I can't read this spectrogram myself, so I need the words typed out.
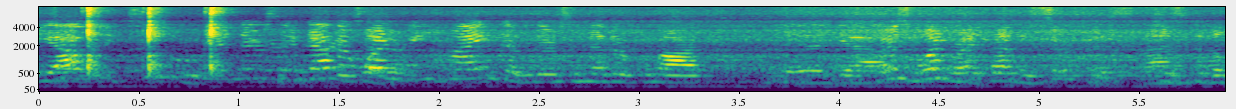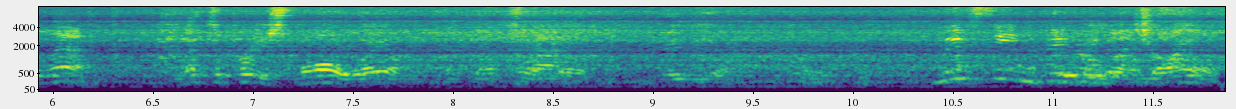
Yep. And there's another one behind them. There's another block. There's one right by the surface, just to the left. That's a pretty small whale. That's like a, maybe a, uh, We've seen bigger maybe a ones. child.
